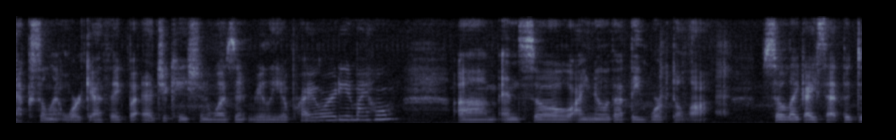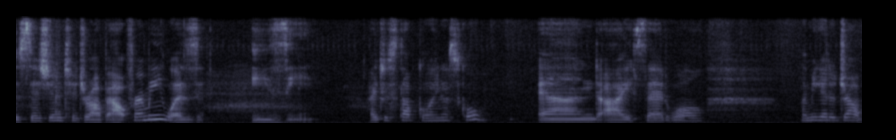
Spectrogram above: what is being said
excellent work ethic, but education wasn't really a priority in my home. Um, and so I know that they worked a lot. So, like I said, the decision to drop out for me was easy. I just stopped going to school. And I said, well, let me get a job.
